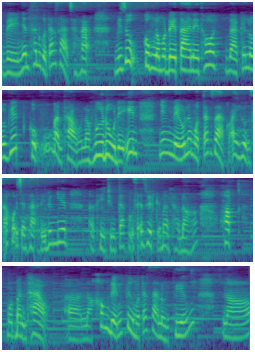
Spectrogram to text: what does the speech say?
về nhân thân của tác giả chẳng hạn. Ví dụ cùng là một đề tài này thôi và cái lối viết cũng bản thảo là vừa đủ để in. Nhưng nếu là một tác giả có ảnh hưởng xã hội chẳng hạn thì đương nhiên ờ, thì chúng ta cũng sẽ duyệt cái bản thảo đó. Hoặc một bản thảo uh, nó không đến từ một tác giả nổi tiếng nó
